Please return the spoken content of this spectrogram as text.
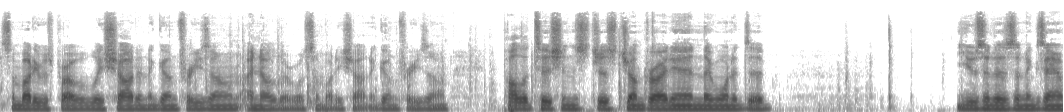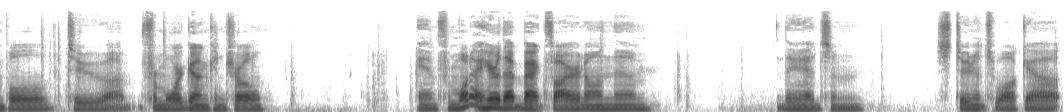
Somebody was probably shot in a gun-free zone. I know there was somebody shot in a gun-free zone. Politicians just jumped right in. They wanted to use it as an example to uh, for more gun control and from what I hear, that backfired on them. They had some students walk out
